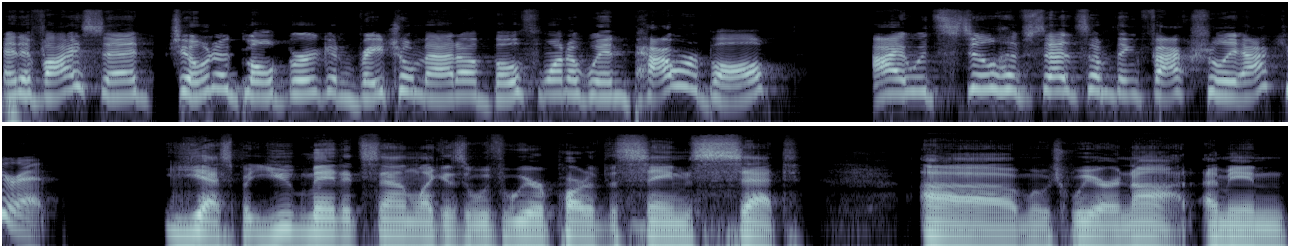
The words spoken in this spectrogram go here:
And if I said Jonah Goldberg and Rachel Maddow both want to win Powerball, I would still have said something factually accurate. Yes, but you made it sound like as if we were part of the same set, um, which we are not. I mean,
